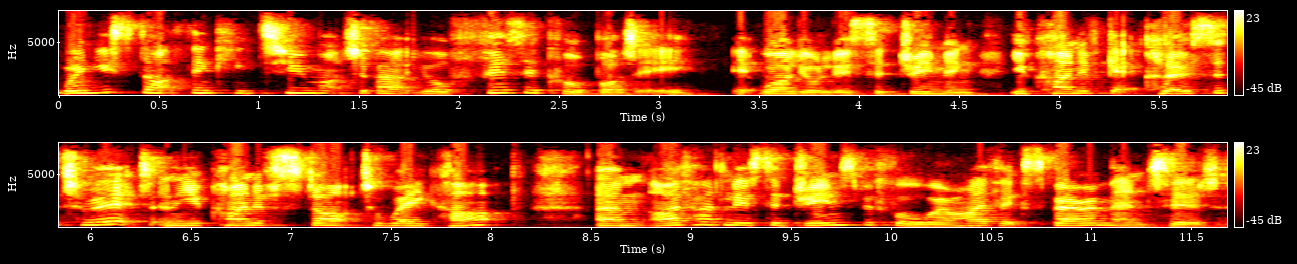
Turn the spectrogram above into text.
when you start thinking too much about your physical body it, while you're lucid dreaming, you kind of get closer to it and you kind of start to wake up. Um, I've had lucid dreams before where I've experimented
